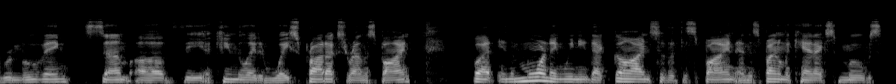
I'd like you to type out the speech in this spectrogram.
removing some of the accumulated waste products around the spine. But in the morning, we need that gone so that the spine and the spinal mechanics moves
